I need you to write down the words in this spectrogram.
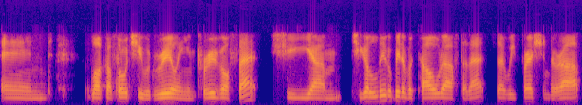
and like I thought she would really improve off that. She um, she got a little bit of a cold after that, so we freshened her up,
